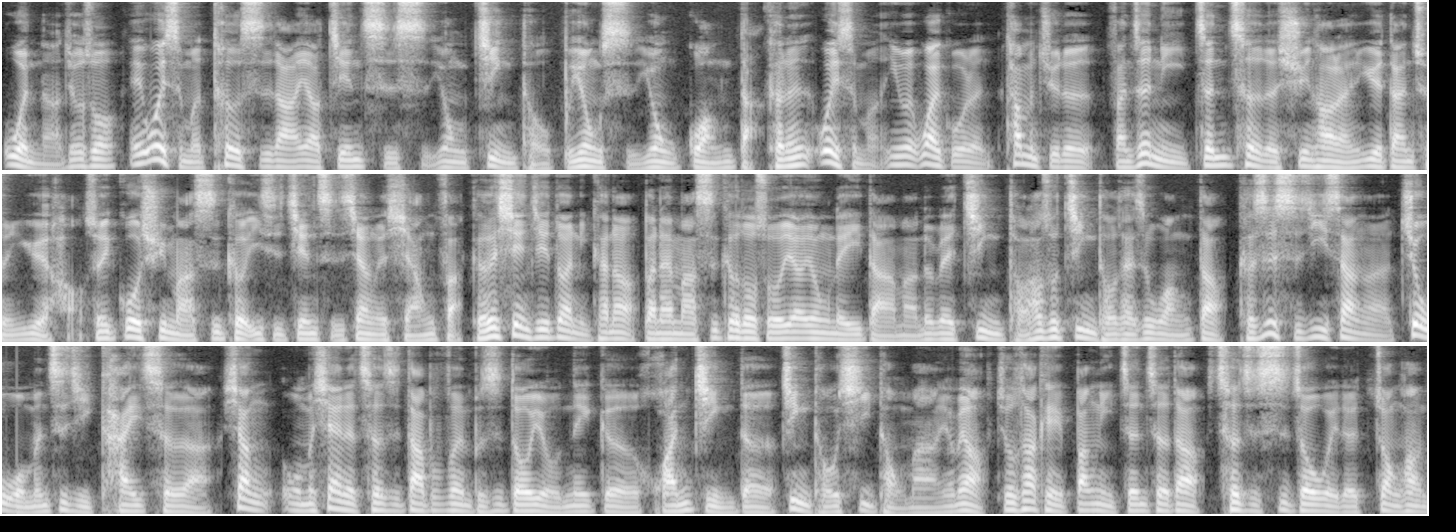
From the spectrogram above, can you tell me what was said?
问啊，就是说，诶，为什么特斯拉要坚持使用镜头，不用使用光打？可能为什么？因为外国人他们觉得，反正你侦测的讯号源越单纯越好，所以过去马斯克一直坚持这样的想法。可是现阶段你看到，本来马斯克都说要用雷达嘛，对不对？镜头，他说镜头才是王道。可是实际上啊，就我们自己开车啊，像我们现在的车子，大部分不是都有那个环景的镜头系统吗？有没有？就是它可以帮你侦测到车子四周围的状况，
